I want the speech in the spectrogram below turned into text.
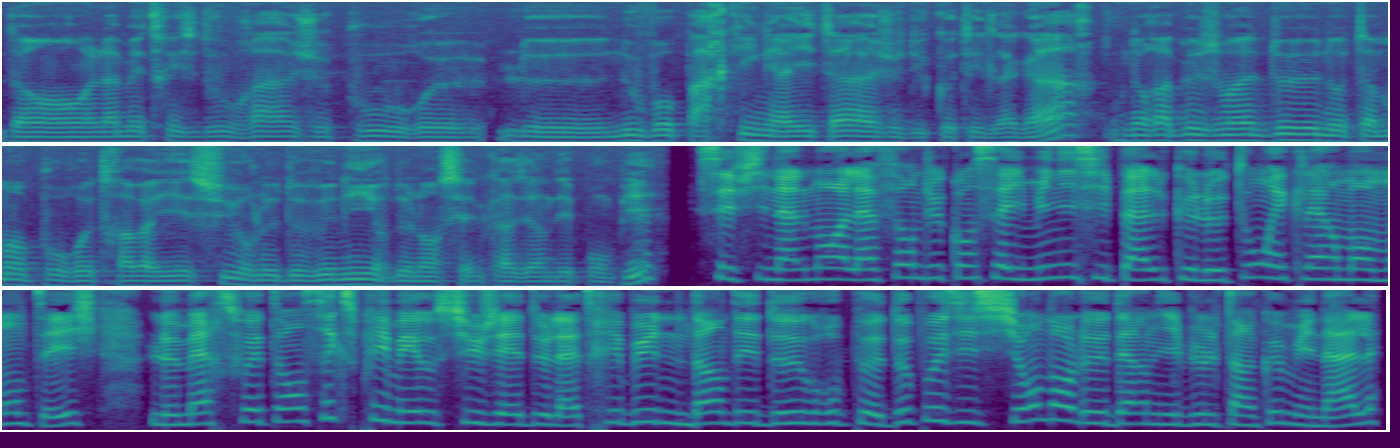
dans la maîtrise d'ouvrage pour euh, le nouveau parking à étage du côté de la gare. On aura besoin d'eux notamment pour travailler sur le devenir de l'ancienne caserne des pompiers. C'est finalement à la fin du conseil municipal que le ton est clairement monté, le maire souhaitant s'exprimer au sujet de la tribune d'un des deux groupes d'opposition dans le dernier bulletin communal,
